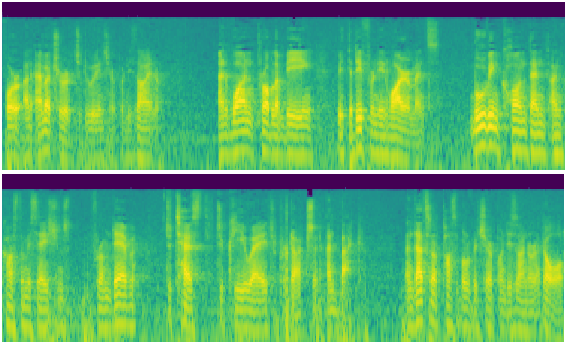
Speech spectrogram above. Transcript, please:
for an amateur to do it in SharePoint Designer? And one problem being with the different environments, moving content and customizations from dev to test, to QA, to production, and back. And that's not possible with SharePoint Designer at all.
